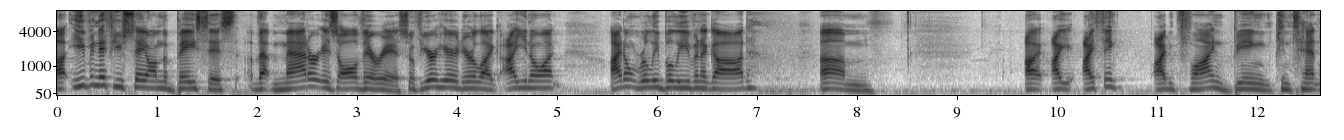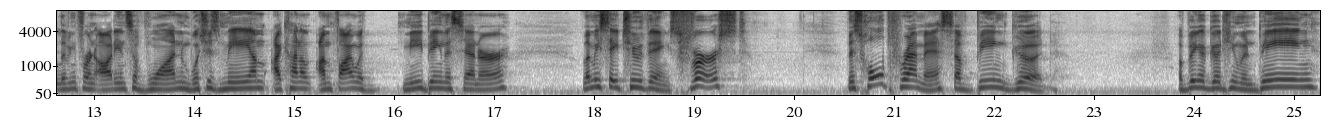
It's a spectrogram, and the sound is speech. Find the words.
uh, even if you say on the basis that matter is all there is. So if you're here and you're like, I, you know what, I don't really believe in a God. Um, I, I, I think I'm fine being content living for an audience of one, which is me. I'm, I kind of, I'm fine with me being the center. Let me say two things. First, this whole premise of being good, of being a good human being,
